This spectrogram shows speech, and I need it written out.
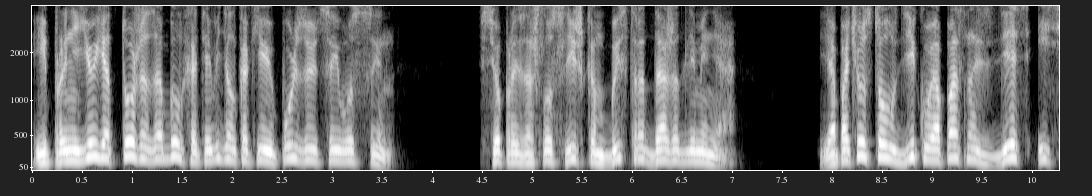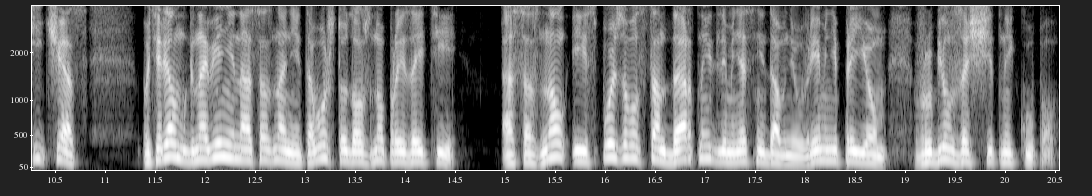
И про нее я тоже забыл, хотя видел, как ею пользуется его сын. Все произошло слишком быстро даже для меня. Я почувствовал дикую опасность здесь и сейчас, потерял мгновение на осознании того, что должно произойти — осознал и использовал стандартный для меня с недавнего времени прием, врубил защитный купол.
